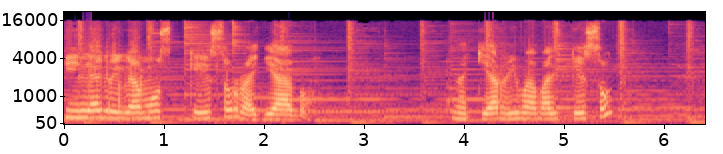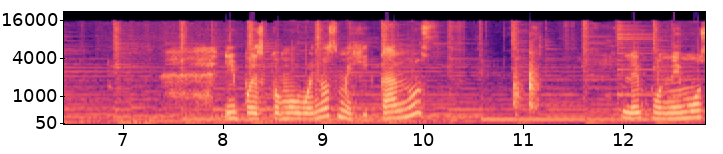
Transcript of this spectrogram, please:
Y le agregamos queso rallado. Aquí arriba va el queso. Y pues como buenos mexicanos le ponemos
